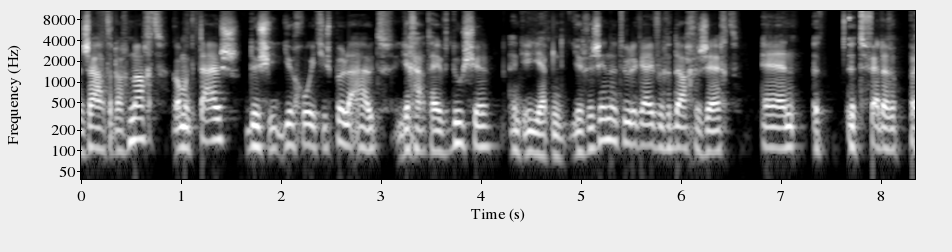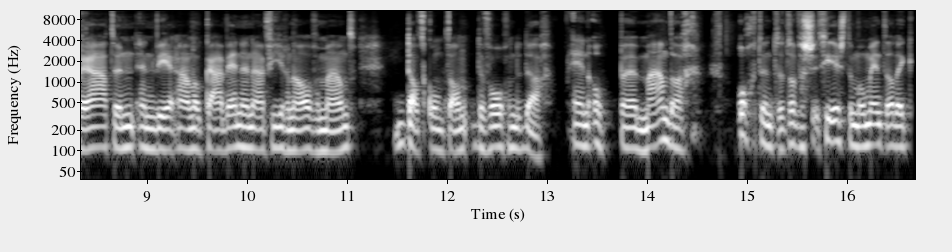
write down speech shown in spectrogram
zaterdagnacht kwam ik thuis. Dus je, gooit je spullen uit. Je gaat even douchen. En je, hebt je gezin natuurlijk even gedag gezegd. En het, het verdere praten en weer aan elkaar wennen na 4,5 maand. Dat komt dan de volgende dag. En op uh, maandagochtend, dat was het eerste moment dat ik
